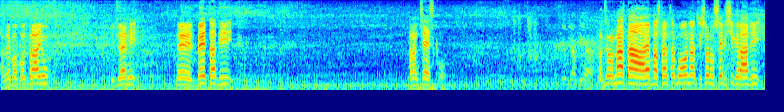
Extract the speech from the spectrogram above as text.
Andremo col Triumph, Jenny. E il beta di Francesco. La giornata è abbastanza buona, ci sono 16 gradi.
